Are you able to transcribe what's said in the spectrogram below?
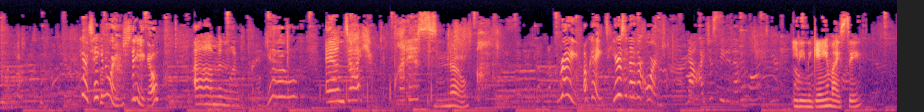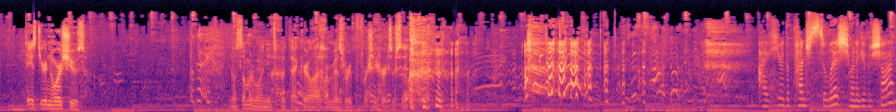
Here, take an orange. There you go. Um, and one for you. And, uh, here, lettuce. No. Great. Okay, here's another orange. Now, I just need another volunteer. Eating the game, I see. Taste your Nora shoes. Okay. You know, someone really needs to put that girl out of her misery before she hurts herself. I hear the punch is delish. You want to give it a shot?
